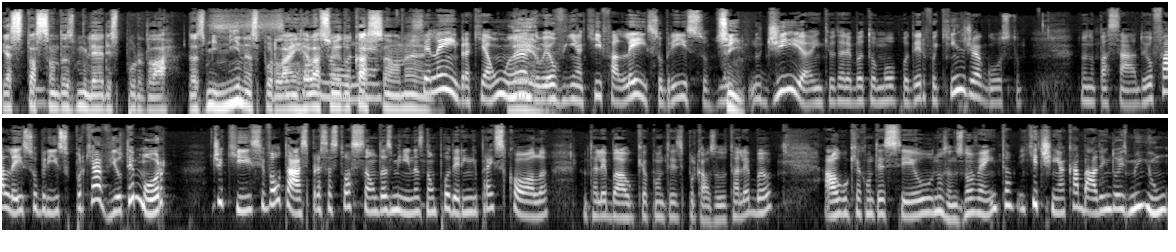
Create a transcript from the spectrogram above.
E a situação das mulheres por lá, das meninas por lá Se em relação à tornou, educação, né? Você lembra que há um Lembro. ano eu vim aqui e falei sobre isso? No- Sim. No, dia em que o Talibã tomou o poder, foi 15 de agosto do ano passado. Eu falei sobre isso porque havia o temor de que se voltasse para essa situação das meninas não poderem ir para a escola no Talibã, algo que acontece por causa do Talibã, algo que aconteceu nos anos 90 e que tinha acabado em 2001.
